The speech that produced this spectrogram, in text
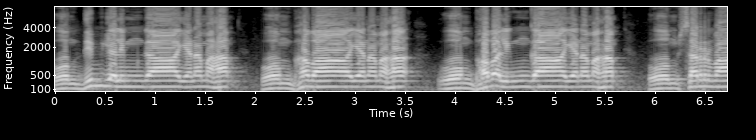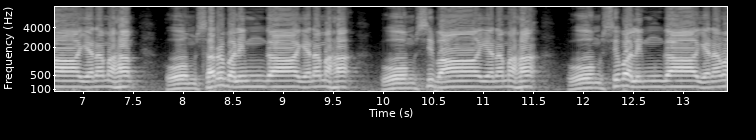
ఓం దివ్యలింగాయ నమ ఓం భవాయ నమ ఓం భవలింగాయ నమ ఓం సర్వాయ నమ ఓం సర్వలింగాయ నమ ఓం శివాయ నమ ఓం శివలింగాయ నమ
